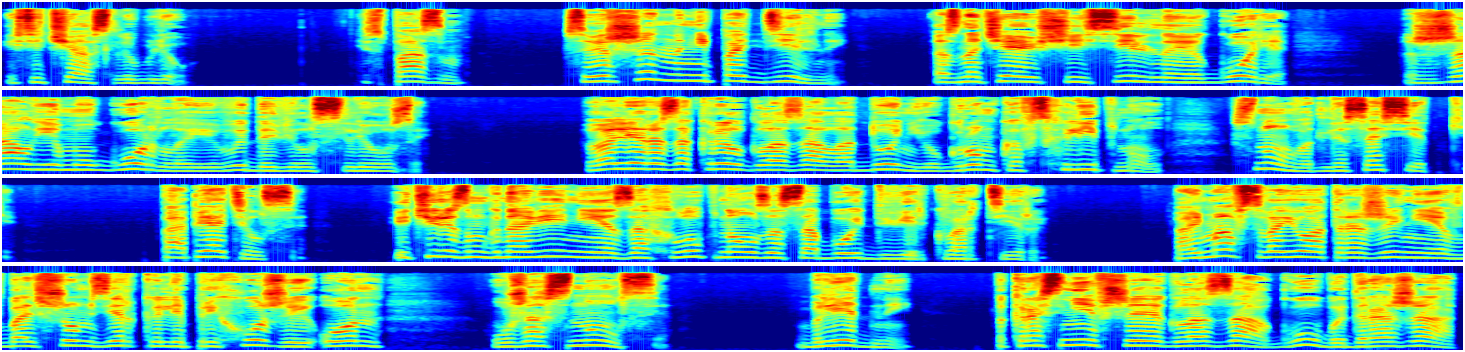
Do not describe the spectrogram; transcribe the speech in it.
И сейчас люблю. И спазм, совершенно неподдельный, означающий сильное горе, сжал ему горло и выдавил слезы. Валера закрыл глаза ладонью, громко всхлипнул, снова для соседки. Попятился и через мгновение захлопнул за собой дверь квартиры. Поймав свое отражение в большом зеркале прихожей, он ужаснулся. Бледный, Покрасневшие глаза, губы дрожат.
